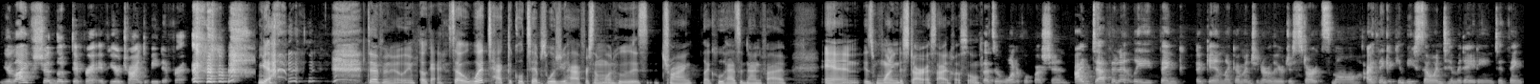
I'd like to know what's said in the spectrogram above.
your life should look different if you're trying to be different Yeah. Definitely. Okay. So, what tactical tips would you have for someone who is trying, like, who has a nine to five and is wanting to start a side hustle? That's a wonderful question. I definitely think, again, like I mentioned earlier, just start small. I think it can be so intimidating to think,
